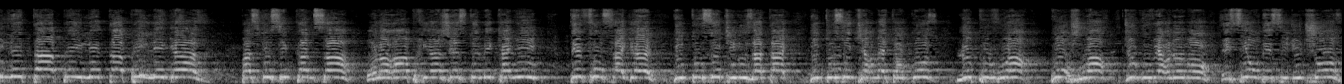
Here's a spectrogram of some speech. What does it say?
il les tape, et il les tape, et il les gaze. Parce que c'est comme ça. On leur a appris un geste mécanique. Défonce la gueule de tous ceux qui nous attaquent, de tous ceux qui remettent en cause le pouvoir bourgeois du gouvernement. Et si on décide une chose,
